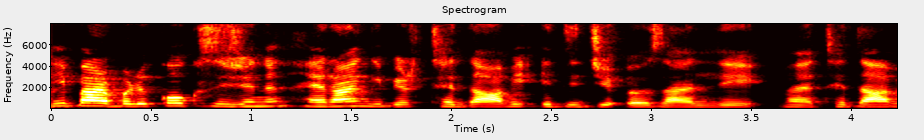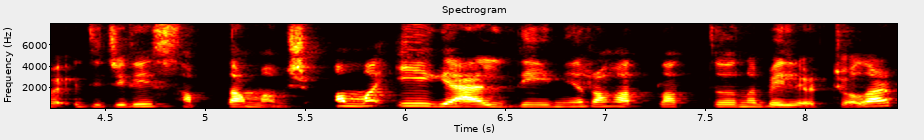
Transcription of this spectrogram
hiperbarik oksijenin herhangi bir tedavi edici özelliği ve tedavi ediciliği saptanmamış ama iyi geldiğini, rahatlattığını belirtiyorlar.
